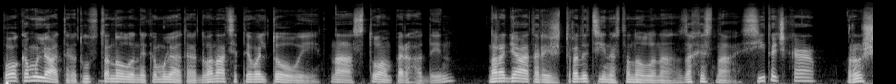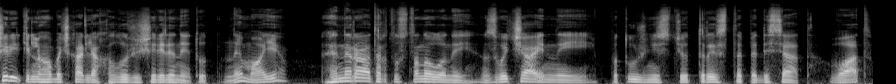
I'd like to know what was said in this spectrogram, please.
По акумулятору тут встановлений акумулятор 12 вольтовий на 100 Ах. На радіаторі ж традиційно встановлена захисна сіточка. Розширительного бачка для охолоджуючої рідини тут немає. Генератор тут встановлений звичайний потужністю 350 Вт.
